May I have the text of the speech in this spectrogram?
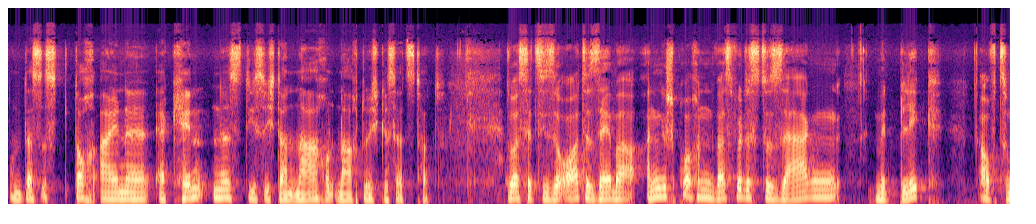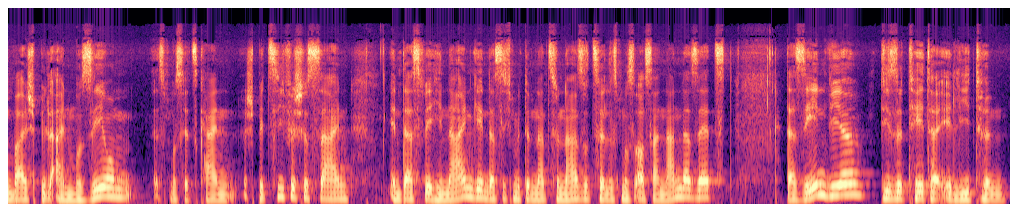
Und das ist doch eine Erkenntnis, die sich dann nach und nach durchgesetzt hat. Du hast jetzt diese Orte selber angesprochen. Was würdest du sagen mit Blick auf zum Beispiel ein Museum, es muss jetzt kein spezifisches sein, in das wir hineingehen, das sich mit dem Nationalsozialismus auseinandersetzt. Da sehen wir diese Tätereliten.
